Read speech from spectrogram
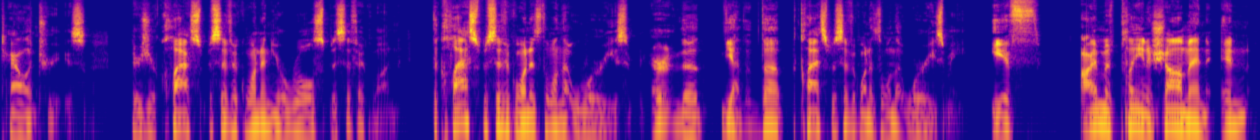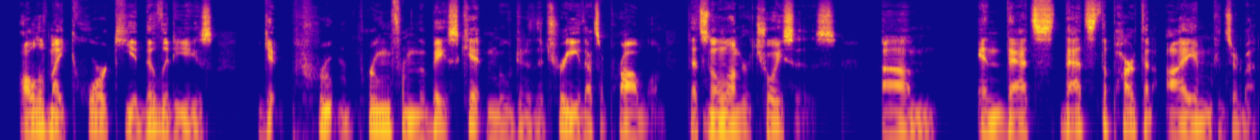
talent trees. There's your class specific one and your role specific one the class specific one is the one that worries or the yeah the, the class specific one is the one that worries me if i'm playing a shaman and all of my core key abilities get pru- pruned from the base kit and moved into the tree that's a problem that's no longer choices um And that's that's the part that I am concerned about.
